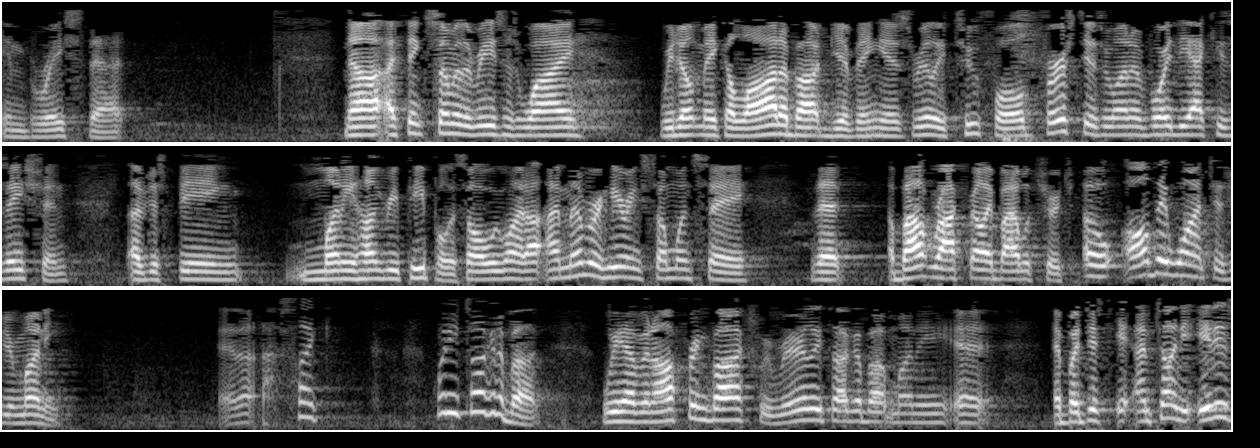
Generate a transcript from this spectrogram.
embraced that. Now, I think some of the reasons why we don't make a lot about giving is really twofold. First is we want to avoid the accusation of just being money hungry people. That's all we want. I remember hearing someone say that about Rock Valley Bible Church, oh, all they want is your money. And I was like, what are you talking about? We have an offering box. We rarely talk about money. But just, I'm telling you, it is,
